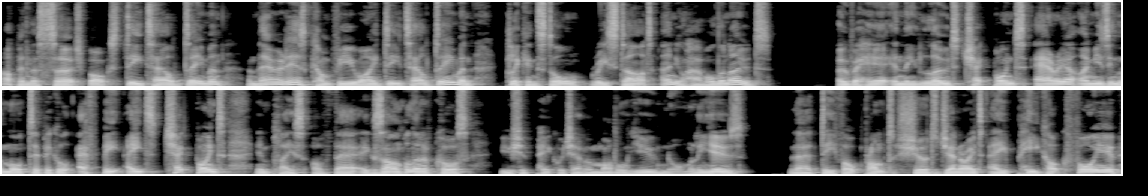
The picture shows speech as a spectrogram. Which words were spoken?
up in the search box, Detailed Daemon, and there it is, Comfy UI Detailed Daemon. Click Install, Restart, and you'll have all the nodes. Over here in the load checkpoints area, I'm using the more typical FP8 checkpoint in place of their example, and of course, you should pick whichever model you normally use. Their default prompt should generate a peacock for you,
